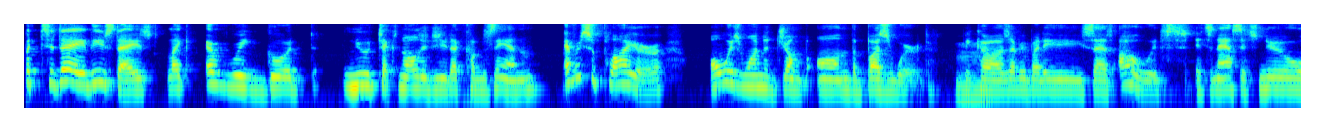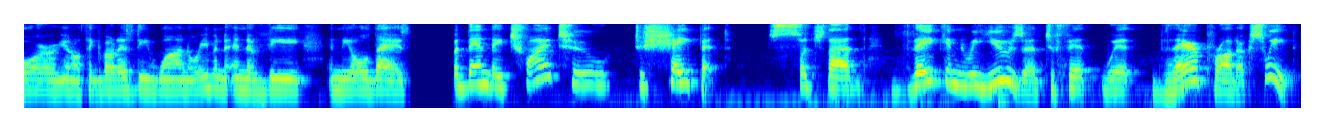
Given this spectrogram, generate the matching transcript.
But today, these days, like every good new technology that comes in, every supplier always want to jump on the buzzword mm. because everybody says, "Oh, it's it's an NaaS, it's new," or you know, think about SD-WAN or even NFV in the old days. But then they try to to shape it such that they can reuse it to fit with their product suite.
